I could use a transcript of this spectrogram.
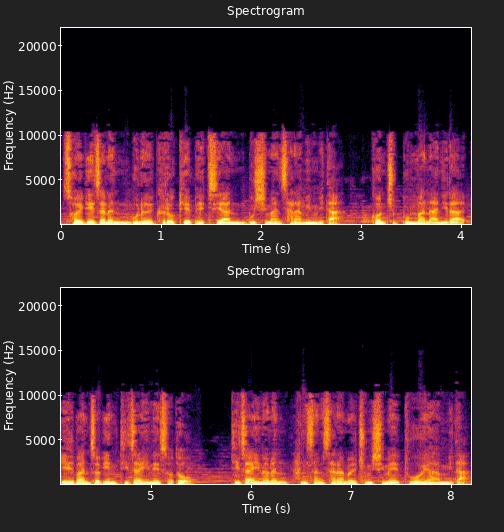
설계자는 문을 그렇게 배치한 무심한 사람입니다. 건축뿐만 아니라 일반적인 디자인에서도 디자이너는 항상 사람을 중심에 두어야 합니다.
